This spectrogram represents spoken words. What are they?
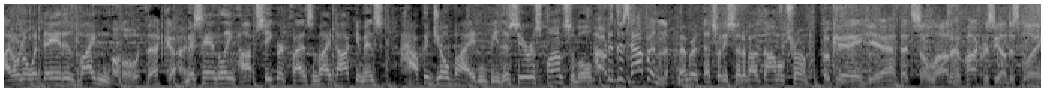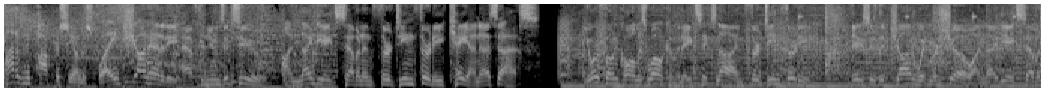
I don't know what day it is, Biden. Oh, that guy. Mishandling top secret classified documents. How could Joe Biden be this irresponsible? How did this happen? Remember, that's what he said about Donald Trump. Okay, yeah, that's a lot of hypocrisy on display. A lot of hypocrisy on display. Sean Hannity, afternoons at 2 on 98.7 and 1330 KNSS. Your phone call is welcome at 869 1330. This is the John Whitmer Show on 98.7 and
